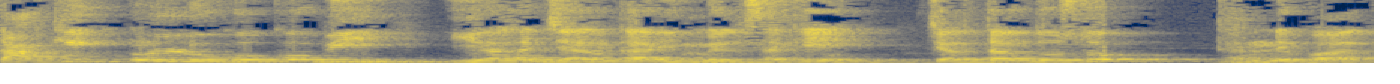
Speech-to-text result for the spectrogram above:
ताकि उन लोगों को भी यह जानकारी मिल सके। चलता हूँ दोस्तों धन्यवाद।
